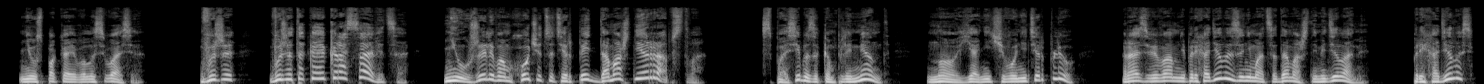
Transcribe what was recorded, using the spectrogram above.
— не успокаивалась Вася. «Вы же... вы же такая красавица! Неужели вам хочется терпеть домашнее рабство?» «Спасибо за комплимент, но я ничего не терплю. Разве вам не приходилось заниматься домашними делами? Приходилось?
